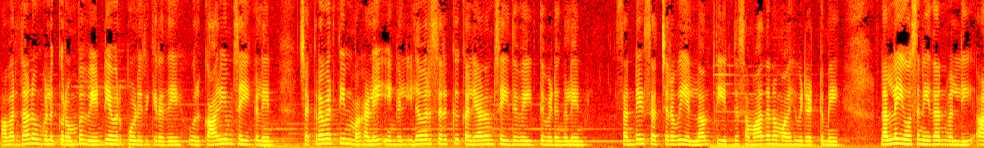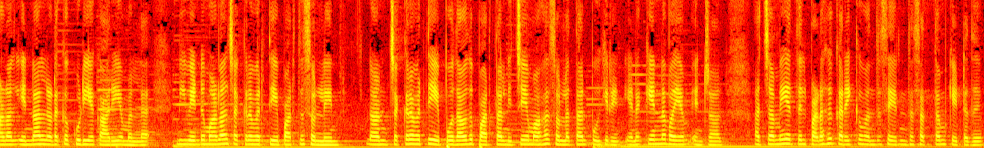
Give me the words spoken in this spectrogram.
அவர்தான் உங்களுக்கு ரொம்ப வேண்டியவர் போலிருக்கிறதே. ஒரு காரியம் செய்யுங்களேன். சக்கரவர்த்தியின் மகளை எங்கள் இளவரசருக்கு கல்யாணம் செய்து வைத்து விடுங்களேன். சண்டை சச்சரவு எல்லாம் தீர்ந்து சமாதானமாகிவிடட்டுமே. நல்ல யோசனைதான் வள்ளி. ஆனால் என்னால் நடக்கக்கூடிய காரியம் அல்ல நீ வேண்டுமானால் சக்கரவர்த்தியை பார்த்து சொல்லேன். நான் சக்கரவர்த்தியை எப்போதாவது பார்த்தால் நிச்சயமாக சொல்லத்தான் போகிறேன். எனக்கு என்ன பயம்? என்றாள். அச்சமயத்தில் படகு கரைக்கு வந்து சேர்ந்த சத்தம் கேட்டது.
